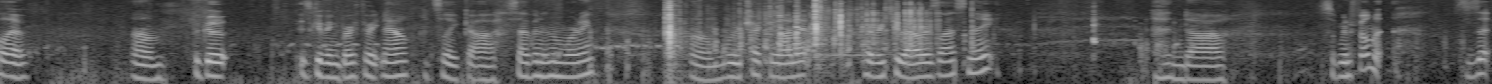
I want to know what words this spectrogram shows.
Hello. Um, the goat is giving birth right now. It's like uh, 7 in the morning. Um, we were checking on it every two hours last night. And uh, so I'm going to film it. This is it.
